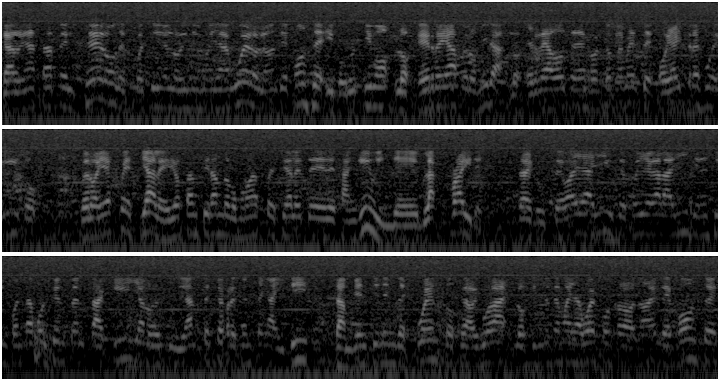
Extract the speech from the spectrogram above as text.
Carolina está tercero, después siguen los indios de Mayagüez, los Leones de Ponce y por último los RA, pero mira, los RA12 de Roberto Clemente, hoy hay tres jueguitos, pero hay especiales, ellos están tirando como unos especiales de, de Thanksgiving, de Black Friday. O sea, que usted vaya allí, usted puede llegar allí, tienen 50% en taquilla, los estudiantes que presenten ID también tienen descuento. O sea, los indios de Mayagüez contra los Naves de Ponce,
